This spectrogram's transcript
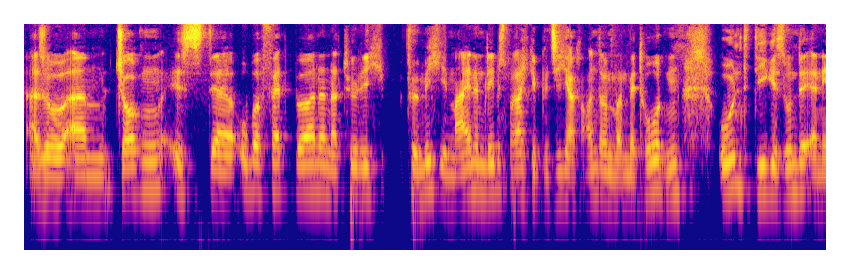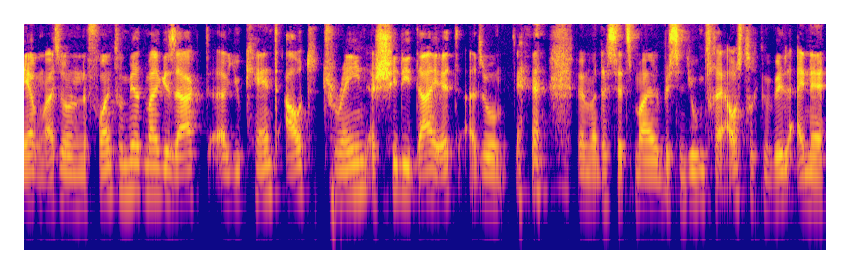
Also ähm, Joggen ist der Oberfettburner natürlich für mich in meinem Lebensbereich gibt es sicher auch andere Methoden und die gesunde Ernährung. Also ein Freund von mir hat mal gesagt, uh, you can't out-train a shitty diet. Also wenn man das jetzt mal ein bisschen jugendfrei ausdrücken will, eine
